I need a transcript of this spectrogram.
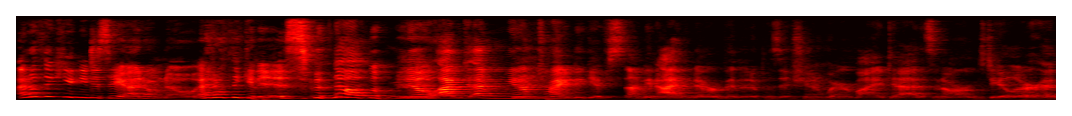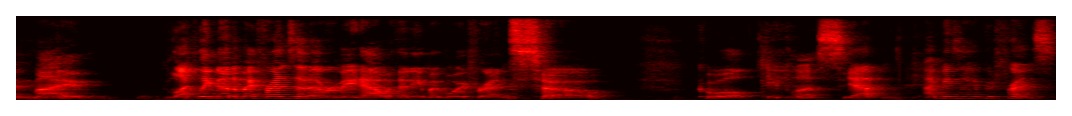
I don't think you need to say I don't know. I don't think it is. no, no, I'm, I mean, I'm trying to give. I mean, I've never been in a position where my dad is an arms dealer, and my luckily none of my friends have ever made out with any of my boyfriends. So cool. A plus. Yeah, that means I have good friends.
